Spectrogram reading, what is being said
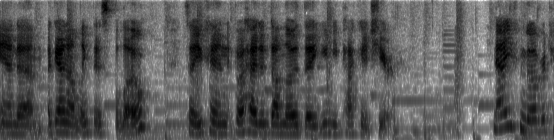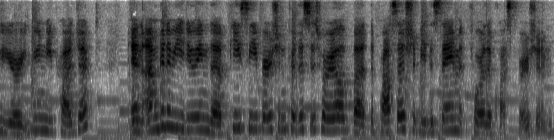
and um, again, I'll link this below. So you can go ahead and download the Unity package here. Now you can go over to your Unity project, and I'm going to be doing the PC version for this tutorial, but the process should be the same for the Quest version.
